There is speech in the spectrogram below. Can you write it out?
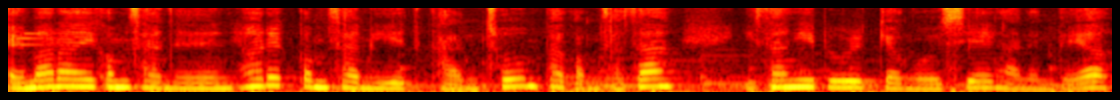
MRI 검사는 혈액 검사 및 간 초음파 검사상 이상이 보일 경우 시행하는데요.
